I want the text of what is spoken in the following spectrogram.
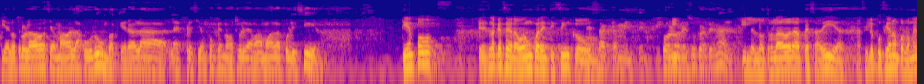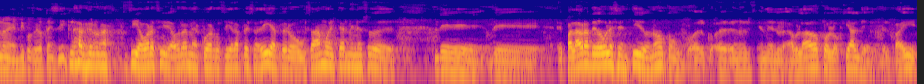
y al otro lado se llamaba La Jurumba, que era la, la expresión con que nosotros le llamamos a la policía. Tiempo es la que se grabó en un 45 Exactamente, con Lorenzo Cardenal. y el otro lado era Pesadilla. Así le pusieron por lo menos en el disco que yo tengo. Sí, claro, era una, sí, ahora sí, ahora me acuerdo, sí, era pesadilla, pero usábamos el término eso de, de, de- de palabras de doble sentido, ¿no? Con, con el- en el hablado coloquial del, del país.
